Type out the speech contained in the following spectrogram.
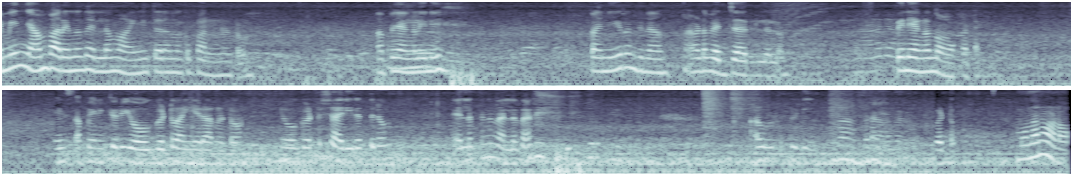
ഐ മീൻ ഞാൻ പറയുന്നതെല്ലാം വാങ്ങിത്തരാന്നൊക്കെ പറഞ്ഞു കേട്ടോ അപ്പോൾ ഞങ്ങളിനി പനീർ എന്തിനാ? അവിടെ വെജ് പിന്നെ ഞങ്ങൾ നോക്കട്ടെ. അപ്പൊ അപ്പോൾ എനിക്കൊരു യോഗേട്ട് വാങ്ങി തരാറ് കേട്ടോ യോഗേട്ട് ശരീരത്തിനും എല്ലാത്തിനും നല്ലതാണ്. പിടി കേട്ടോ മൂന്നെണ്ണം ആണോ?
